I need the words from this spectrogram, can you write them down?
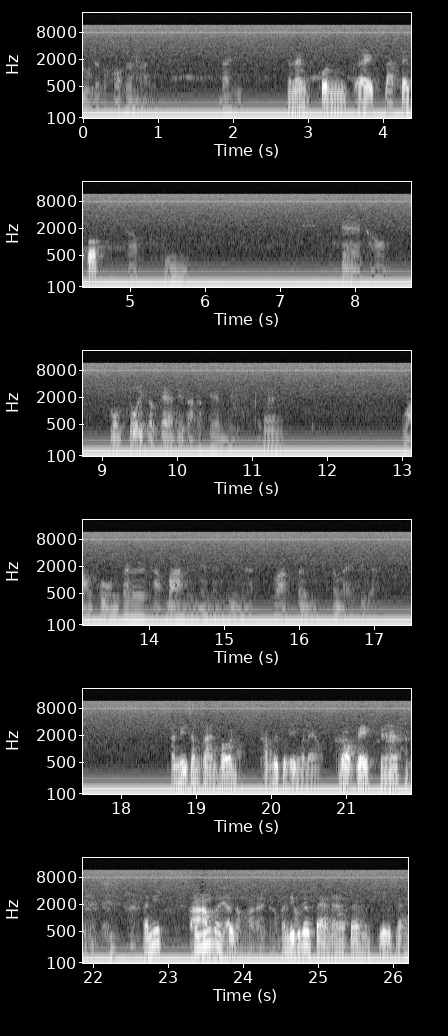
ดูแต่พระเคราะห์เดือนในได้อีกดังนั้นคนไอ้ปรับใจพบครับอืมแก้เขาฮวงจุ้ยก็แก้ที่สัตว์ตะเกนอีกใช่วาง ภูมิไปเลยครับบ้านอยู่นี่ในที่นะวางตึ้งตรงไหนเสีย อันนี้สำคัญเพราะว่าทำด้วยตัวเองมาแล้ว บอกสินะอันนี้สาอันมนี้มันเสียเป็นต้องไหนอันนี้เป็นเรื่องแปลกนะท่านยุทธชัย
